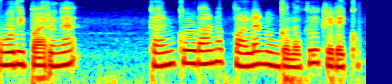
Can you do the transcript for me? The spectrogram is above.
ஓதி பாருங்க கண்கூடான பலன் உங்களுக்கு கிடைக்கும்.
